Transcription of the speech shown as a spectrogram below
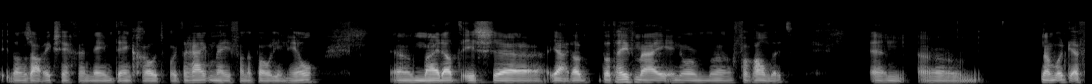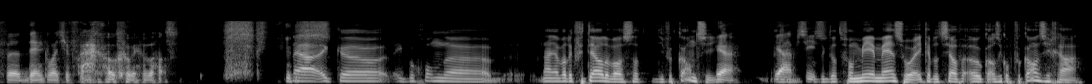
dan zou ik zeggen, neem Denk Groot, Word Rijk mee van Napoleon Hill. Uh, maar dat, is, ja, dat, dat heeft mij enorm veranderd. En um, nou moet ik even denken wat je vraag ook alweer was. Nou ja, ik, uh, ik begon. Uh, nou ja, wat ik vertelde was dat die vakantie. Ja, ja precies. ik dat van meer mensen hoor. Ik heb dat zelf ook als ik op vakantie ga.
